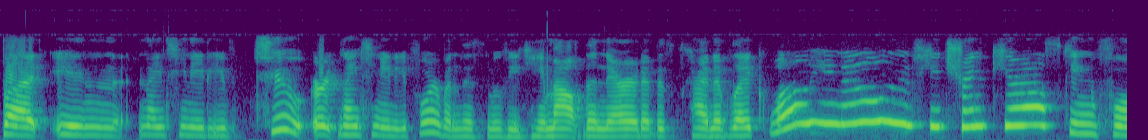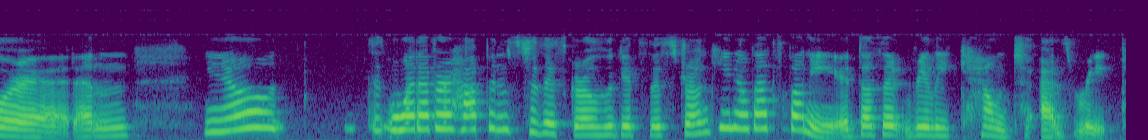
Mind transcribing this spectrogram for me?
but in 1982 or 1984 when this movie came out the narrative is kind of like well you know if you drink you're asking for it. And you know whatever happens to this girl who gets this drunk, you know, that's funny. It doesn't really count as rape.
